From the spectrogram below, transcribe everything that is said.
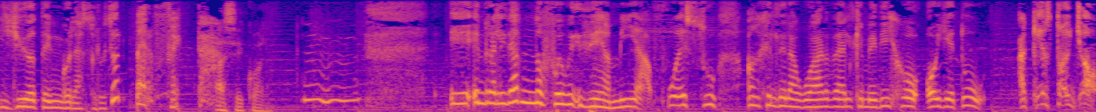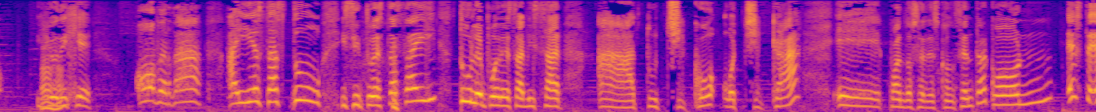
Y yo tengo la solución perfecta. Así cuál. Eh, en realidad no fue idea mía, fue su ángel de la guarda el que me dijo, oye tú, aquí estoy yo. Y Ajá. yo dije, oh, ¿verdad? Ahí estás tú. Y si tú estás ahí, tú le puedes avisar a tu chico o chica eh, cuando se desconcentra con este.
